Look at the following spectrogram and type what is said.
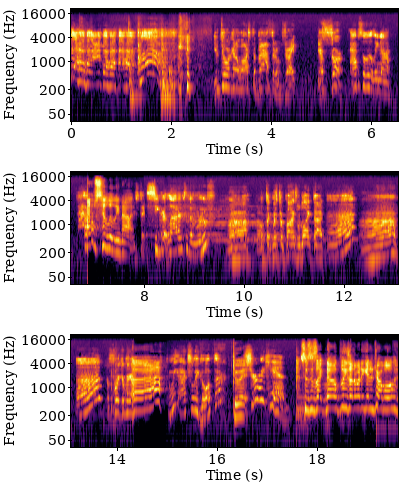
You two are gonna wash the bathrooms, right? Yes, sir. Absolutely not. Absolutely not. Secret ladder to the roof? Uh, I don't think Mr. Pines would like that. Uh? Uh, Uh? you're freaking me out. Uh, Can we actually go up there? do it. Sure we can. Susan's like, no, please, I don't want to get in trouble.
